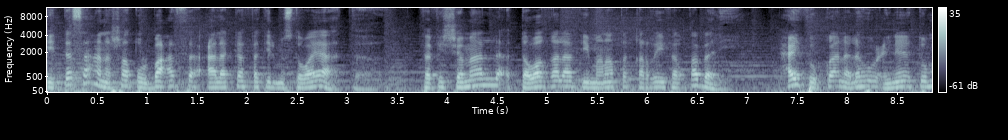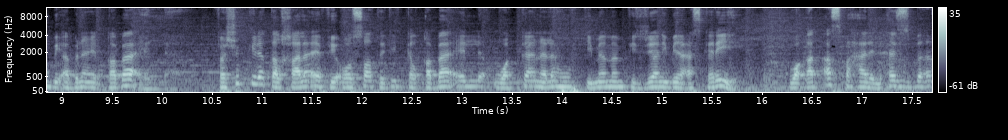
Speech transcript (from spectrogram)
اتسع نشاط البعث على كافة المستويات ففي الشمال توغل في مناطق الريف القبلي حيث كان له عناية بأبناء القبائل فشكلت الخلايا في أوساط تلك القبائل وكان له اهتماما في الجانب العسكري وقد أصبح للحزب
